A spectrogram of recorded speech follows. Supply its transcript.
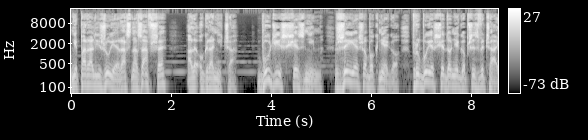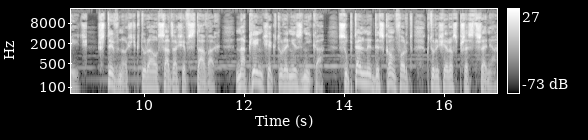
Nie paraliżuje raz na zawsze, ale ogranicza. Budzisz się z nim, żyjesz obok niego, próbujesz się do niego przyzwyczaić. Sztywność, która osadza się w stawach, napięcie, które nie znika, subtelny dyskomfort, który się rozprzestrzenia.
